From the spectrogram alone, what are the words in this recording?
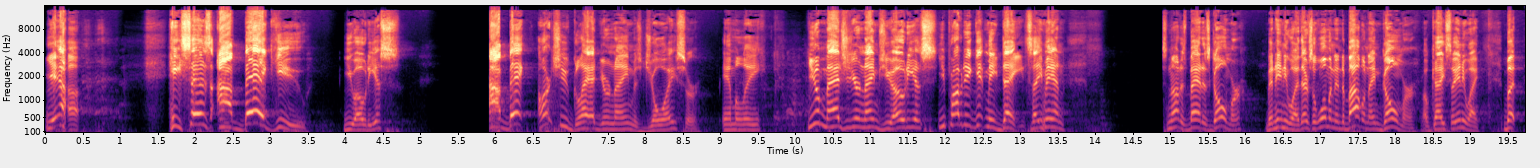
Yeah. He says, I beg you, Euodias. I beg, aren't you glad your name is Joyce or Emily you imagine your name's Euodias? You probably didn't get me dates. Amen. It's not as bad as Gomer. But anyway, there's a woman in the Bible named Gomer. Okay, so anyway, but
